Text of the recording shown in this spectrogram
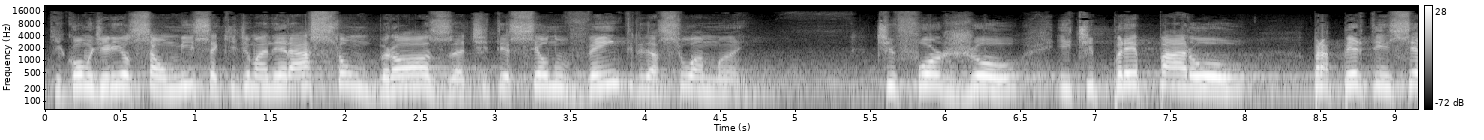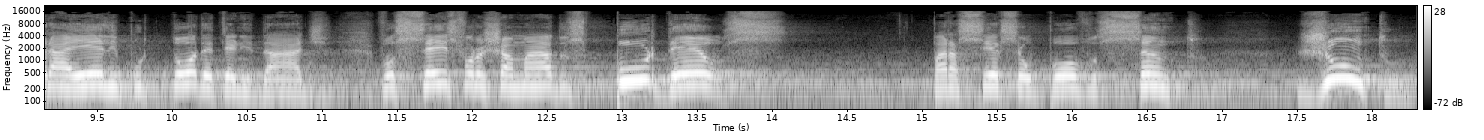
que, como diria o salmista, que de maneira assombrosa te teceu no ventre da sua mãe, te forjou e te preparou para pertencer a Ele por toda a eternidade. Vocês foram chamados por Deus para ser seu povo santo, junto,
